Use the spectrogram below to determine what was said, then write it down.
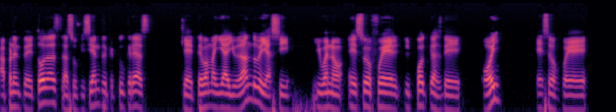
aprende de todas, las suficientes que tú creas que te van a ir ayudando y así. Y bueno, eso fue el podcast de hoy. Eso fue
